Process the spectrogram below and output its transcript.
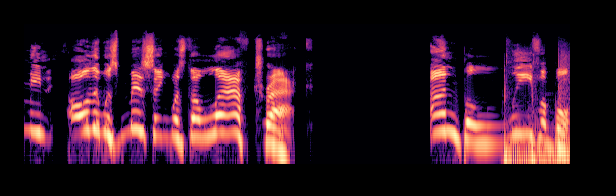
I mean, all that was missing was the laugh track. Unbelievable.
